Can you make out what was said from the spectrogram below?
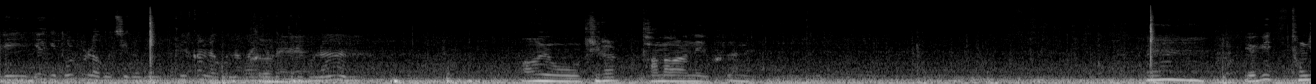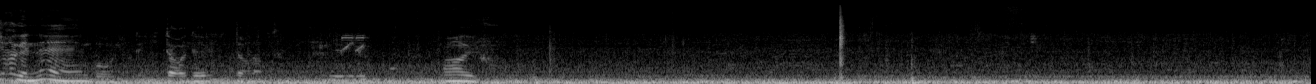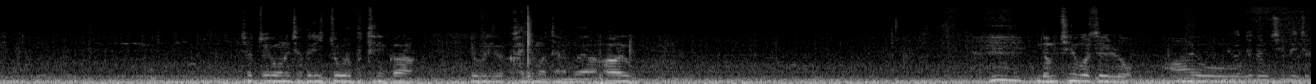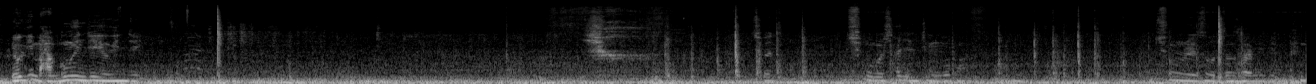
것들이 여기 돌보려고 지금 길 깔라고 나와 있는 그러네. 것들이구나. 아유 길을 다 막아놨네 이거 큰일 났네 음, 여기 통제하겠네 뭐 이따- 이따가 내일 이따가 나부터 음. 아이고 저쪽에 오는 차들이 이쪽으로 붙으니까 여기를 가지 못하는 거야. 아유. 넘치네 벌써 일로. 아유. 이것도 넘치면 좀 여기 막으면 이제 여기 이제. 이야, 저 춤을 사진 찍는 거 봐. 춤을 해서 어떤 사람이 이렇게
